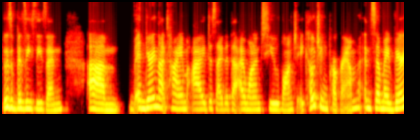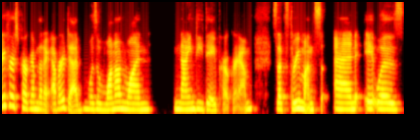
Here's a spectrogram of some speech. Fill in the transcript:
it was a busy season. Um, and during that time, I decided that I wanted to launch a coaching program. And so my very first program that I ever did was a one-on-one 90 day program. So that's three months. And it was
